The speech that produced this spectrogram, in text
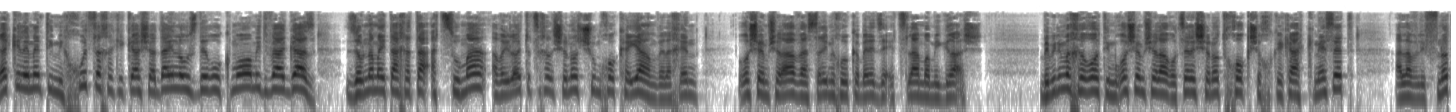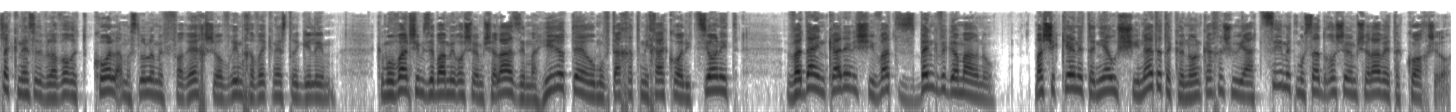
רק אלמנטים מחוץ לחקיקה שעדיין לא הוסדרו, כמו מתווה הגז. זו אמנם הייתה החלטה עצומה, אבל היא לא הייתה צריכה לשנות שום חוק קיים, ולכן ראש הממשלה והשרים יוכלו לקבל את זה אצלם במגרש. במילים אחרות, אם ראש הממשלה רוצה לשנות חוק שחוקקה הכנסת, עליו לפנות לכנסת ולעבור את כל המסלול המפרך שעוברים חברי כנסת רגילים. כמובן שאם זה בא מראש הממשלה, זה מהיר יותר, הוא מובטח תמיכה קואליציונית, ועדיין, כאן אין ישיבת זבנג וגמרנו. מה שכן, נתניהו שינה את התקנון ככה שהוא יעצים את מוסד ראש הממשלה ואת הכוח שלו.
